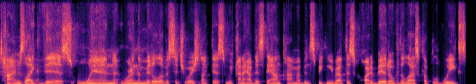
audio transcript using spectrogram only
times like this when we're in the middle of a situation like this and we kind of have this downtime i've been speaking about this quite a bit over the last couple of weeks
